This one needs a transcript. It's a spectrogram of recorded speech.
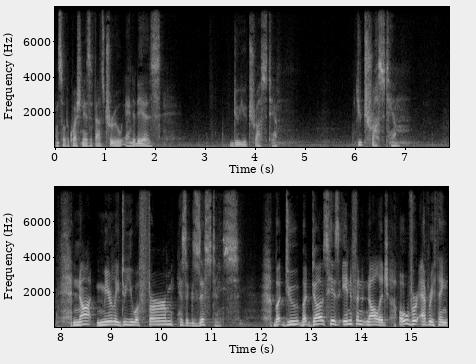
And so the question is if that's true, and it is, do you trust him? Do you trust him? Not merely do you affirm his existence but, do, but does his infinite knowledge over everything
